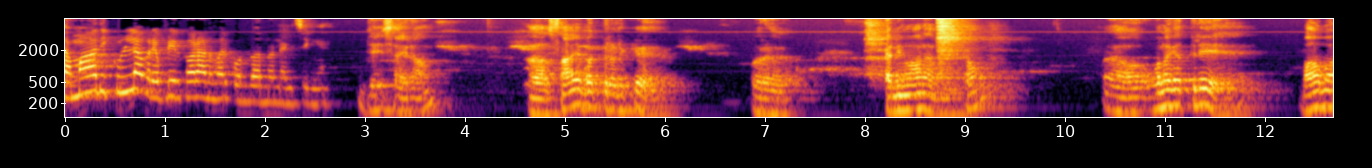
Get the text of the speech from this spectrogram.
சமாதிக்குள்ள அவர் எப்படி இருக்காரோ அந்த மாதிரி கொண்டு வரணும்னு நினைச்சீங்க? ஜெய் சாய்ராம். சாய் பக்தர்களுக்கு ஒரு கனிவான வணக்கம். உலகத்திலே பாபா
